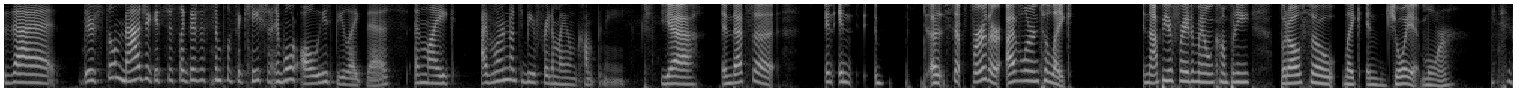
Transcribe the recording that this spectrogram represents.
that there's still magic. It's just like there's a simplification. It won't always be like this. And like i've learned not to be afraid of my own company. Yeah, and that's a in in a step further. I've learned to like not be afraid of my own company, but also like enjoy it more. me too.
